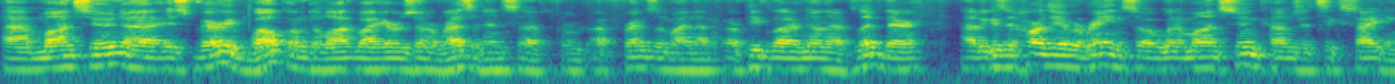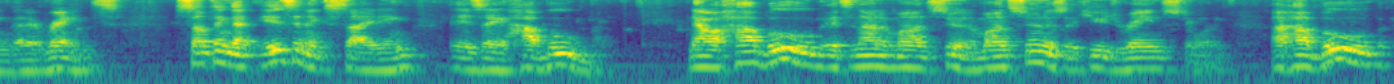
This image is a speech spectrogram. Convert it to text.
Uh, monsoon uh, is very welcomed a lot by Arizona residents, uh, from uh, friends of mine that, or people that I've known that have lived there, because it hardly ever rains. So when a monsoon comes, it's exciting that it rains. Something that isn't exciting is a haboob. Now, a haboob, it's not a monsoon. A monsoon is a huge rainstorm. A haboob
